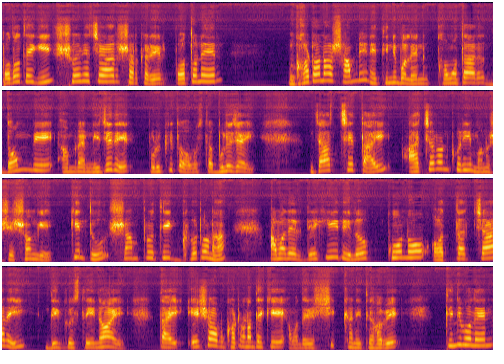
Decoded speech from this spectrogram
পদত্যাগী স্বৈরাচার সরকারের পতনের ঘটনার সামনে এনে তিনি বলেন, ক্ষমতার দম্বে আমরা নিজেদের প্রকৃত অবস্থা ভুলে যাই। যাচ্ছে তাই আচরণ করি মানুষের সঙ্গে। কিন্তু সাম্প্রতিক ঘটনা আমাদের দেখিয়ে দিল, কোনো অত্যাচারই দীর্ঘস্থায়ী নয়। তাই এসব ঘটনা থেকে আমাদের শিক্ষা নিতে হবে। তিনি বলেন,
